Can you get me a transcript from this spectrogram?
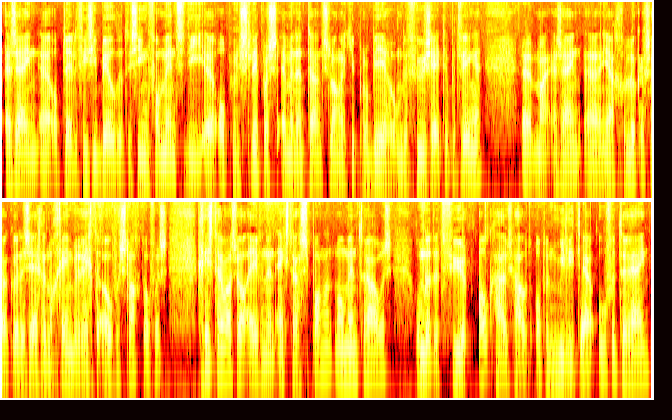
er zijn op televisie beelden te zien van mensen die op hun slippers... en met een tuinslangetje proberen om de vuurzee te bedwingen. maar er zijn, ja, gelukkig zou ik willen zeggen... nog geen berichten over slachtoffers. Gisteren was wel even een extra spannend moment trouwens... omdat het vuur ook huishoudt op een militair oefenterrein.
